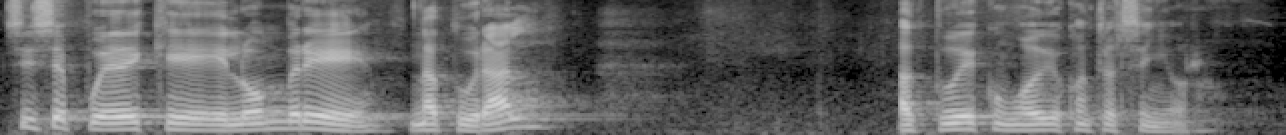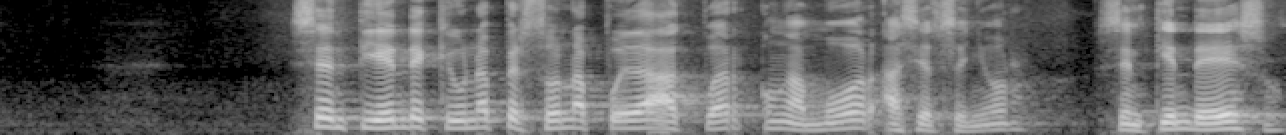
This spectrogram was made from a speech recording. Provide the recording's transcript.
Sí se puede que el hombre natural actúe con odio contra el Señor. Se entiende que una persona pueda actuar con amor hacia el Señor. Se entiende eso.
